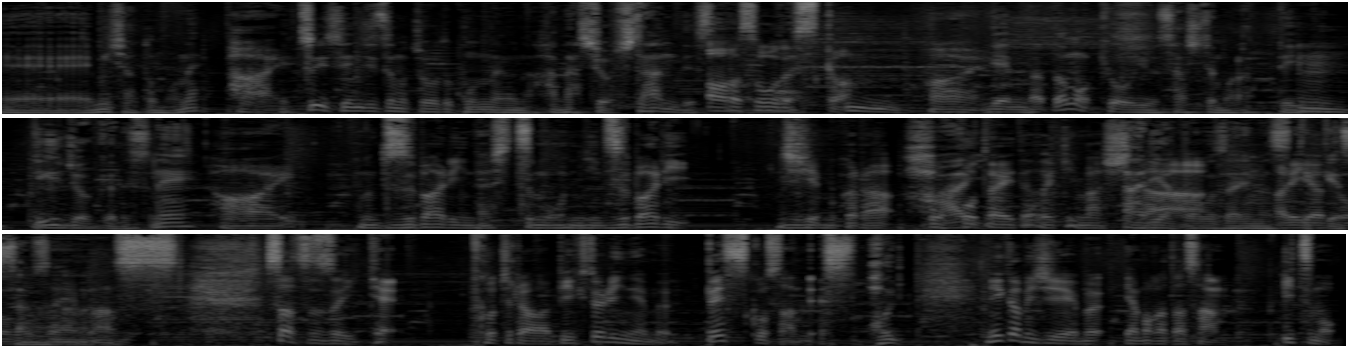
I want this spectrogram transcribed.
えー、ミシャともね、はい、つい先日もちょうどこんなような話をしたんですけどあそうですか、うん、はい、現場とも共有させてもらっているっていう状況ですね、うん、はい。ズバリな質問にズバリ GM からお答えいただきました、はい、ありがとうございます。ありがとうございます。さあ続いてこちらはビクトリーネームベスコさんです、はい、三上 GM 山形さん。いつも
